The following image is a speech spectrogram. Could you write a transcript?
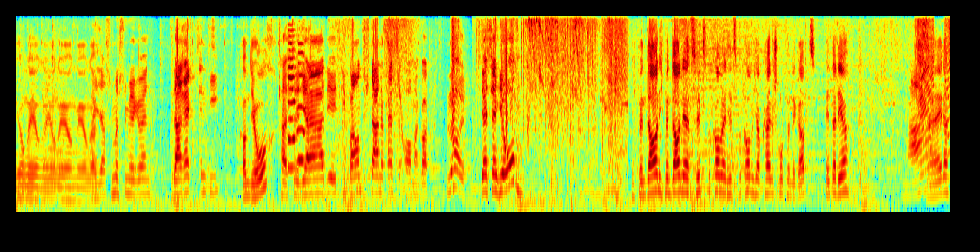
Junge, Junge, Junge, Junge, Ey, Junge. das müssen wir gewinnen. Da rechts sind die. Kommen die hoch? Scheiße, ja, die, die bauen sich da eine feste. Oh mein Gott. LOL, der ist ja hier oben. Ich bin down, ich bin down. Er hat Hits bekommen, er hat Hits bekommen. Ich habe keine Schrotflinte gehabt. Hinter dir? Nein. Ey, das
